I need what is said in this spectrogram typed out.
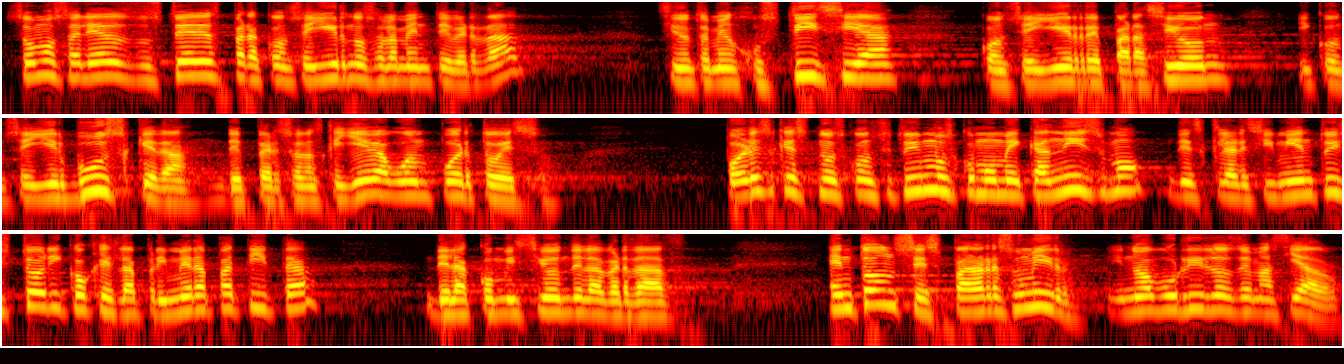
Somos aliados de ustedes para conseguir no solamente verdad, sino también justicia, conseguir reparación y conseguir búsqueda de personas, que lleve a buen puerto eso. Por eso que nos constituimos como mecanismo de esclarecimiento histórico, que es la primera patita de la Comisión de la Verdad. Entonces, para resumir y no aburrirlos demasiado,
